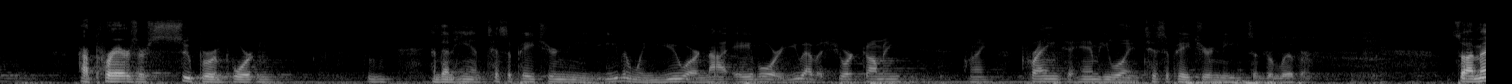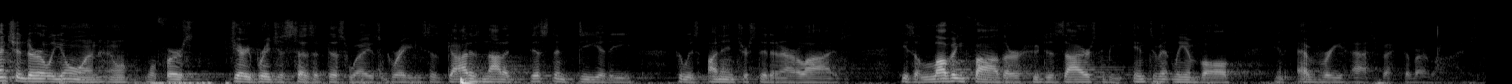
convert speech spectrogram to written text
Our prayers are super important. Hmm. And then He anticipates your need, even when you are not able or you have a shortcoming, right? Praying to Him, He will anticipate your needs and deliver. So I mentioned early on, and well, first, Jerry Bridges says it this way. It's great. He says, God is not a distant deity who is uninterested in our lives. He's a loving father who desires to be intimately involved in every aspect of our lives.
